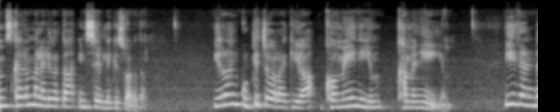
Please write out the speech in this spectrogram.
നമസ്കാരം മലയാളി വാർത്ത ഇൻസൈഡിലേക്ക് സ്വാഗതം. ഇറാൻ കുട്ടിച്ചോറാക്കിയ ഖൊമേനിയും ഖമനിയെയും. ഈ രണ്ട്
